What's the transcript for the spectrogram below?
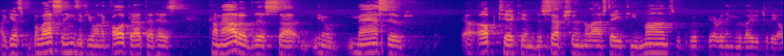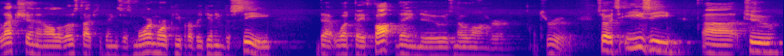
I guess, blessings, if you want to call it that, that has come out of this, uh, you know, massive uh, uptick in deception in the last 18 months with, with everything related to the election and all of those types of things is more and more people are beginning to see that what they thought they knew is no longer true. So it's easy uh, to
